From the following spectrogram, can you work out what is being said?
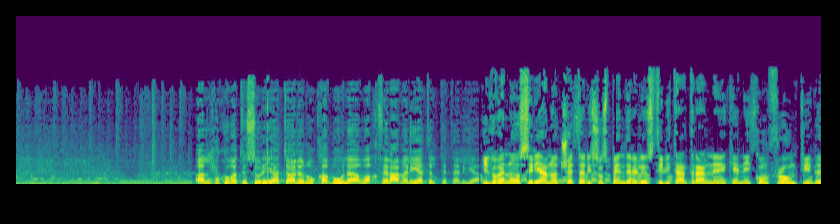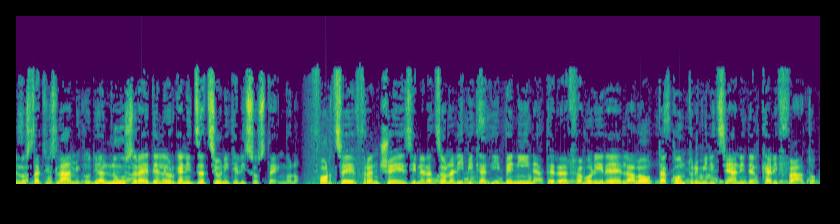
il governo siriano accetta di sospendere le ostilità tranne che nei confronti dello Stato islamico, di al-Nusra e delle organizzazioni che li sostengono. Forze francesi nella zona libica di Benina per favorire la lotta contro i miliziani del califfato.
